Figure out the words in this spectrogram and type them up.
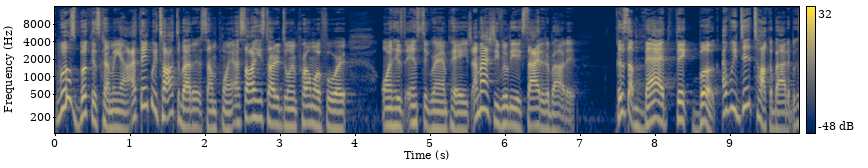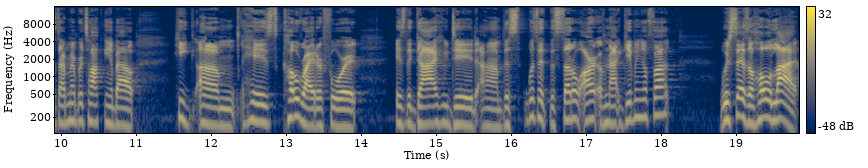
Will's book is coming out. I think we talked about it at some point. I saw he started doing promo for it on his Instagram page. I'm actually really excited about it because it's a mad thick book. And we did talk about it because I remember talking about he um his co-writer for it is the guy who did um this was it the subtle art of not giving a fuck, which says a whole lot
